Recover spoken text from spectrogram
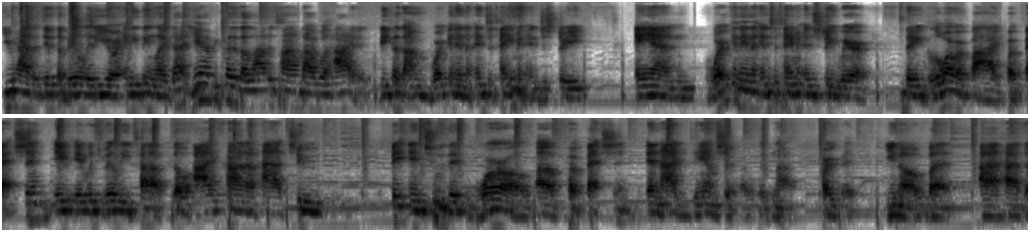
you had a disability or anything like that. Yeah, because a lot of times I would hide it because I'm working in the entertainment industry and working in the entertainment industry where they glorify perfection, it, it was really tough. So I kind of had to fit into this world of perfection. And I damn sure was not perfect, you know, but I had to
